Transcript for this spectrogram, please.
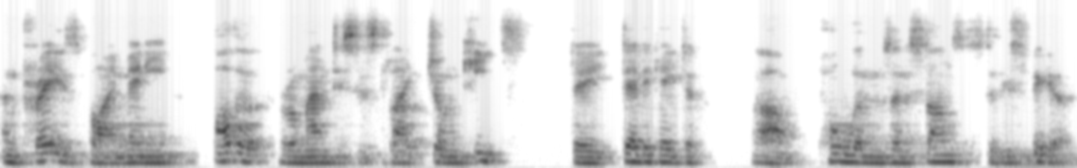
and praised by many other romanticists like John Keats. They dedicated um, poems and stanzas to this figure,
